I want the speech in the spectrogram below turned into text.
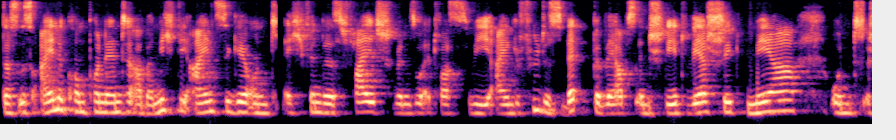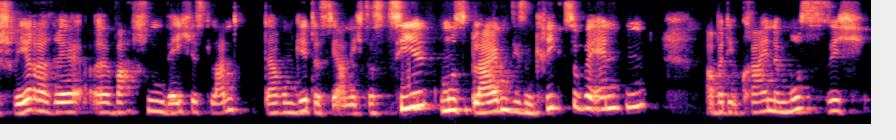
Das ist eine Komponente, aber nicht die einzige. Und ich finde es falsch, wenn so etwas wie ein Gefühl des Wettbewerbs entsteht. Wer schickt mehr und schwerere äh, Waffen? Welches Land? Darum geht es ja nicht. Das Ziel muss bleiben, diesen Krieg zu beenden. Aber die Ukraine muss sich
